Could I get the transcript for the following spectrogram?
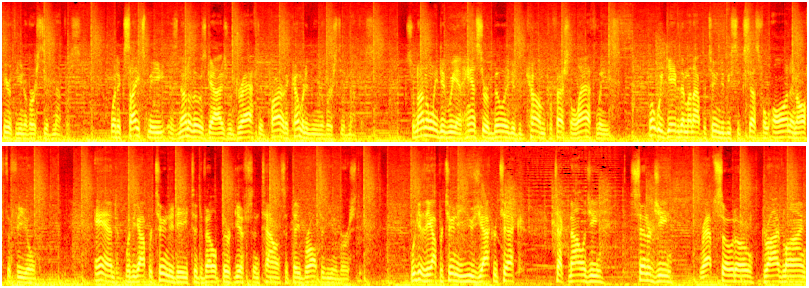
here at the University of Memphis. What excites me is none of those guys were drafted prior to coming to the University of Memphis. So not only did we enhance their ability to become professional athletes, but we gave them an opportunity to be successful on and off the field, and with the opportunity to develop their gifts and talents that they brought to the university. We get the opportunity to use Yakkertech, technology, Synergy, Rapsodo, Driveline,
